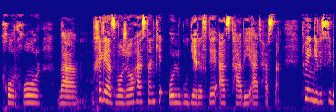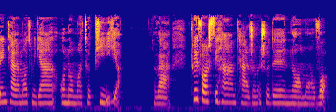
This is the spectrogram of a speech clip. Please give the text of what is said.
خورخور و خیلی از واژه ها هستن که الگو گرفته از طبیعت هستن. تو انگلیسی به این کلمات میگن اونوماتوپیا و توی فارسی هم ترجمه شده ناماوا.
